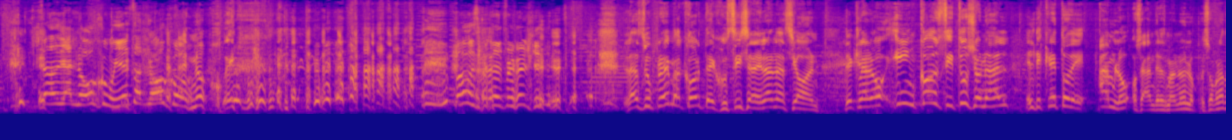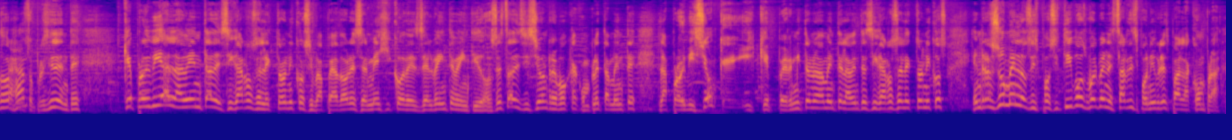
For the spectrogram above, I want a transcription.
¡Estás ya loco, güey! ¡Estás loco! No, güey. Vamos con el primer chisme. La Suprema Corte de Justicia de la Nación declaró inconstitucional el decreto de AMLO, o sea, Andrés Manuel López Obrador, nuestro presidente, que prohibía la venta de cigarros electrónicos y vapeadores en México desde el 2022. Esta decisión revoca completamente la prohibición que- y que permite nuevamente la venta de cigarros electrónicos. En resumen, los dispositivos vuelven a estar disponibles para la compra.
